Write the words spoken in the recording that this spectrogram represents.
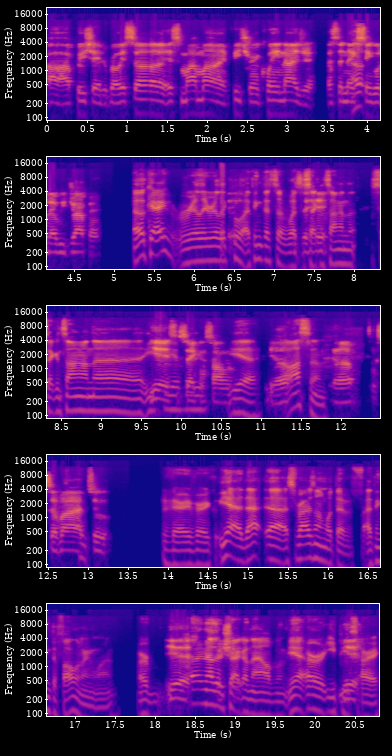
Uh, I appreciate it, bro. It's uh, it's my mind featuring Queen Naija. That's the next oh. single that we dropping. Okay, really, really cool. I think that's a what's the second hit. song on the second song on the EP yeah, it's the second song. Yeah, yeah, awesome. Yeah, survive too. Very, very cool. Yeah, that uh survives on what the I think the following one or yeah another track sure. on the album. Yeah, or EP. Yeah. Sorry.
